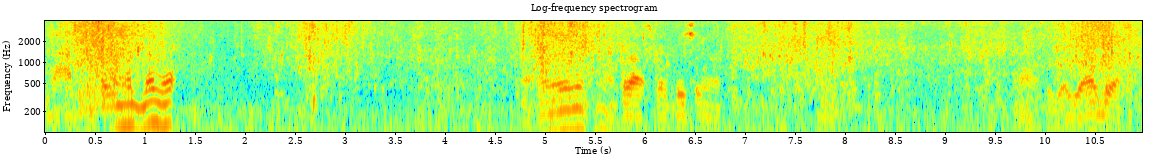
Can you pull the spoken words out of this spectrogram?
Grabe ito umad na mo. Ano yun? Ah, Cross for fishing. Oh. Ah, sige,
